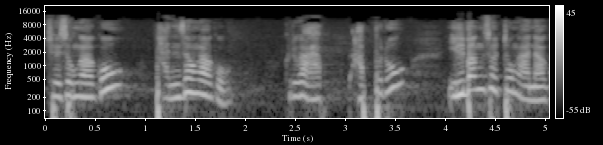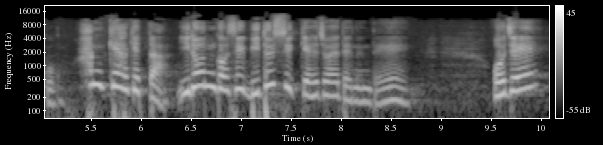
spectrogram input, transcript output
죄송하고 반성하고 그리고 앞, 앞으로 일방소통 안 하고 함께 하겠다 이런 것을 믿을 수 있게 해줘야 되는데 어제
